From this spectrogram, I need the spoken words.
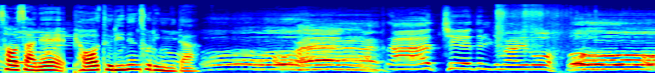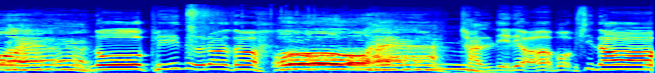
서산의 벼 드리는 소리입니다. 까치 들지 말고 높이 들어서 잘 들여 봅시다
